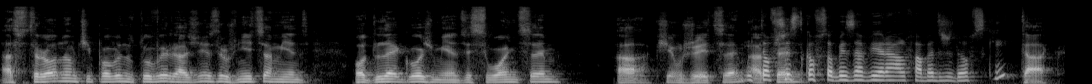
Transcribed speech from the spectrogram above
astronom ci powie, no tu wyraźnie jest różnica między, odległość między Słońcem a Księżycem. I a to ten, wszystko w sobie zawiera alfabet żydowski? Tak.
